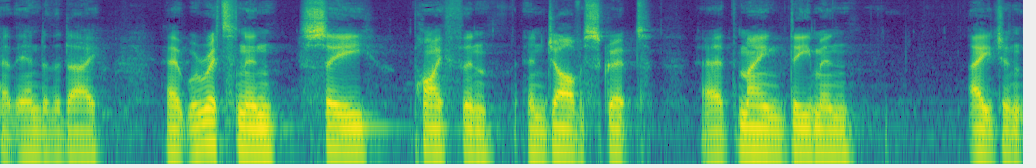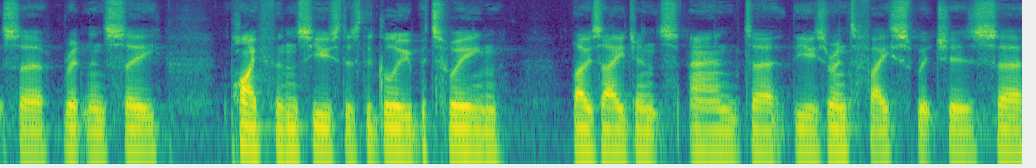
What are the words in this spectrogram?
at the end of the day. Uh, we're written in C, Python, and JavaScript. Uh, the main daemon agents are written in C. Python's used as the glue between those agents and uh, the user interface, which is uh,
